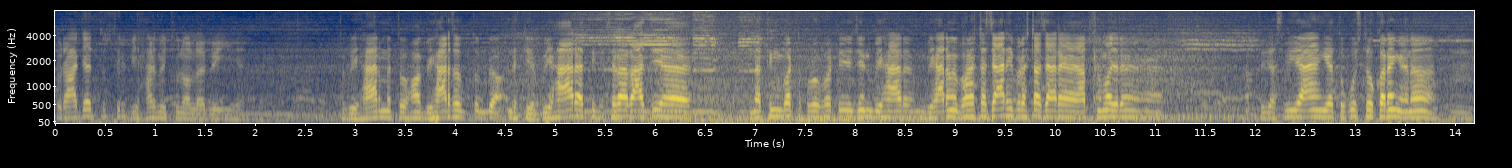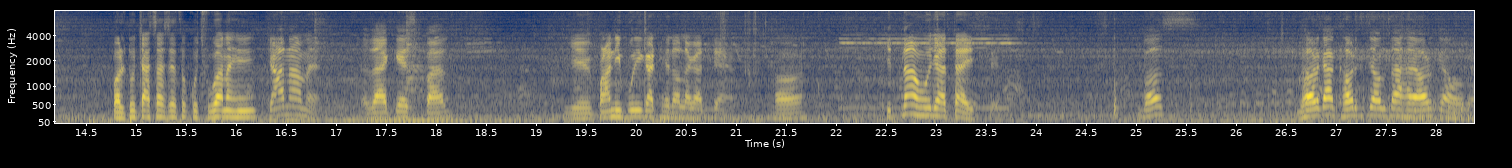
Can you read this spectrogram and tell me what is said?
तो राजद तो सिर्फ़ बिहार में चुनाव लड़ रही है। तो बिहार में तो हाँ बिहार से तो देखिए बिहार अति पिछड़ा राज्य है। Nothing but property is in Bihar Bihar में भ्रष्टाचार ही भ्रष्टाचार है आप समझ रहे हैं। अब तेजस्वी आएँगे तो कुछ तो करेंगे ना। पलटू चाचा से तो कुछ हुआ नहीं। क्या नाम है? राकेश पाल। ये पानीपुरी का ठेला लगाते हैं। और कितना हो जाता है इससे? बस। घर का खर्च चलता है और क्या होगा?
